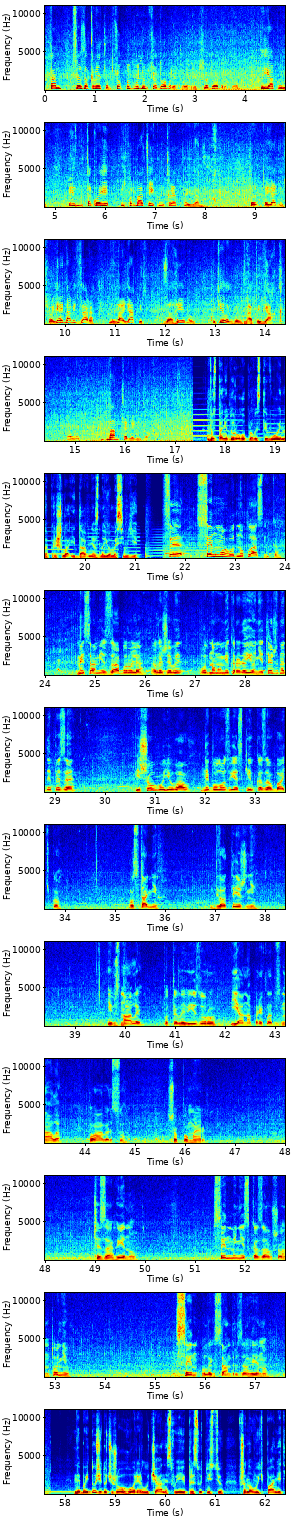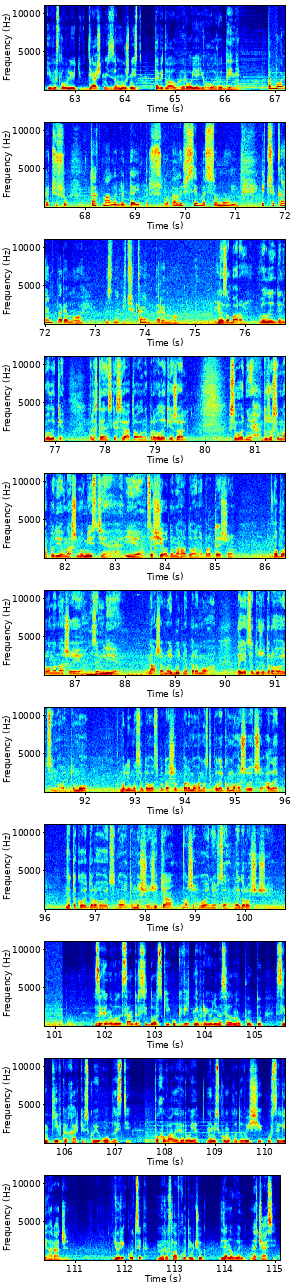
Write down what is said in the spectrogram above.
Там все закрито, все подзвонив, все добре, добре, все добре, добре. Ніякої і такої інформації конкретної я не. То, то я нічого. Я й навіть зараз не знаю, як він загинув. Хотілося б знати, як. Але нам це невідомо. В останню дорогу провести воїна прийшла і давня знайома сім'ї. Це син мого однокласника. Ми самі з Забороля, але живе в одному мікрорайоні, теж на ДПЗ. Пішов, воював, не було зв'язків, казав батько. Останніх два тижні. І взнали по телевізору. Я, наприклад, знала по аверсу, що помер чи загинув. Син мені сказав, що Антонів, син Олександр загинув. Небайдужі до чужого горя лучани своєю присутністю вшановують пам'ять і висловлюють вдячність за мужність та відвагу героя його родині. Боляче, що так мало людей прийшло, але всі ми сумуємо і чекаємо перемоги. І чекаємо перемоги. незабаром Великдень, велике християнське свято, але на превеликий жаль. Сьогодні дуже сумна подія в нашому місті. І це ще одне нагадування про те, що оборона нашої землі, наша майбутня перемога дається дуже дорогою ціною. Тому молімося до Господа, щоб перемога наступила якомога швидше, але не такою дорогою ціною, тому що життя наших воїнів це найдорожче, що є. Загинув Олександр Сідорський у квітні в районі населеного пункту Синьківка Харківської області. Поховали героя на міському кладовищі у селі Гарадже. Юрій Куцик, Мирослав Хотимчук для новин на часі.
